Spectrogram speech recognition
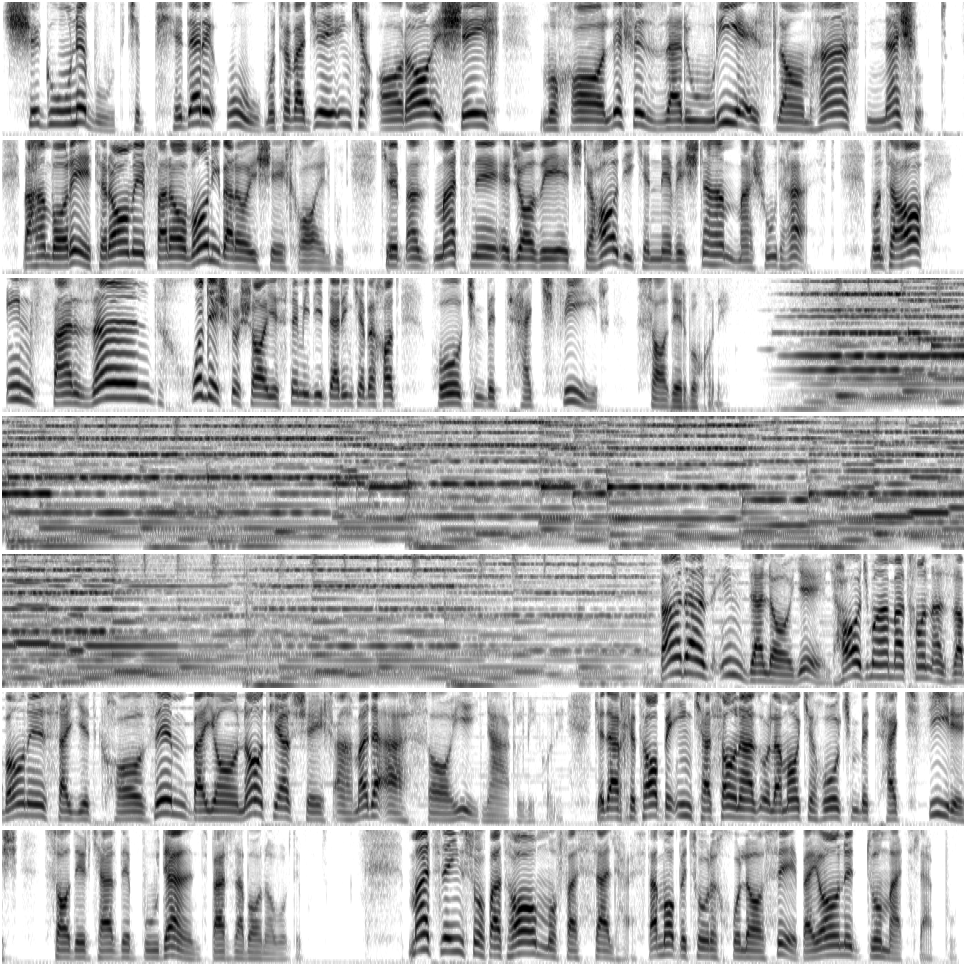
چگونه بود که پدر او متوجه اینکه آراء شیخ مخالف ضروری اسلام هست نشد و همواره احترام فراوانی برای شیخ قائل بود که از متن اجازه اجتهادی که نوشته هم مشهود هست. منتها این فرزند خودش رو شایسته می‌دید در اینکه بخواد حکم به تکفیر صادر بکنه. بعد از این دلایل حاج محمد خان از زبان سید کازم بیاناتی از شیخ احمد احسایی نقل می‌کنه که در خطاب به این کسان از علما که حکم به تکفیرش صادر کرده بودند بر زبان آورده بود. متن این صحبت ها مفصل هست اما به طور خلاصه بیان دو مطلب بود.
